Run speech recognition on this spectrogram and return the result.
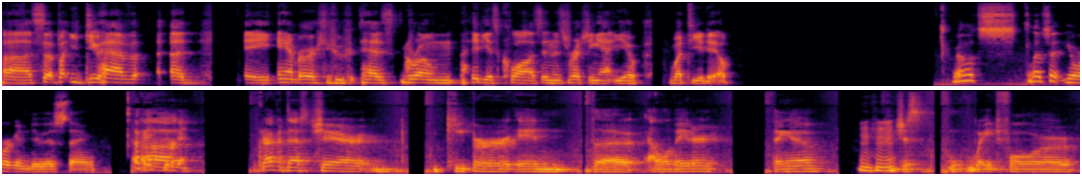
Uh, so but you do have a a Amber who has grown hideous claws and is rushing at you. What do you do? Well, let's let's let Jorgen do his thing. Okay, Uh, Jorgen. Grab a desk chair, keep her in the elevator thingo, Mhm. and just wait for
